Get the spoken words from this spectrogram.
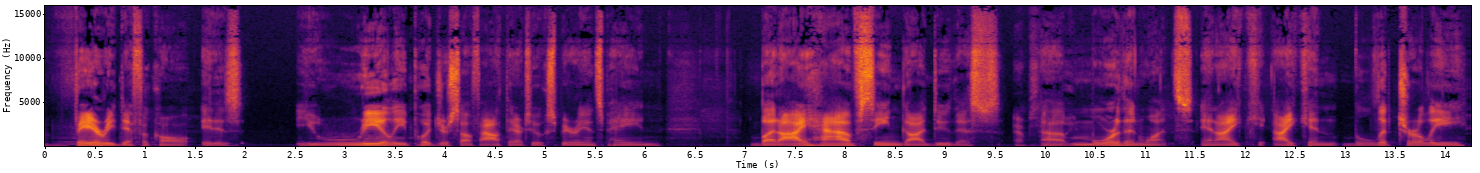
very difficult. It is you really put yourself out there to experience pain. But I have seen God do this uh, more than once, and I can, I can literally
